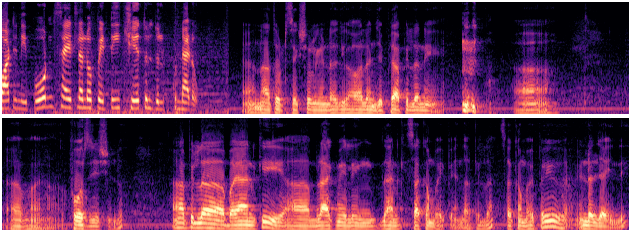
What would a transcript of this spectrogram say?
వాటిని పోర్న్ సైట్లలో పెట్టి చేతులు దులుపుకున్నాడు. నాతోటి సెక్షువల్గా కావాలని చెప్పి ఆ పిల్లని ఫోర్స్ చేసిండు. ఆ పిల్ల భయానికి ఆ బ్లాక్మెయిలింగ్ దానికి సక్కం అయిపోయింది ఆ పిల్ల. సక్కం అయిపోయి ఇండల్జ్ అయింది.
